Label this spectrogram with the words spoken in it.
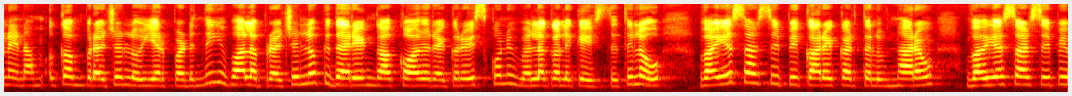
అనే నమ్మకం ప్రజల్లో ఏర్పడింది. ఇవాళ ప్రజల్లోకి ధైర్యంగా కాలు ఎగరేసుకుని వెళ్ళగలిగే స్థితిలో వైఎస్ఆర్సీపీ కార్యకర్తలు ఉన్నారు. వైఎస్ఆర్సీపీ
